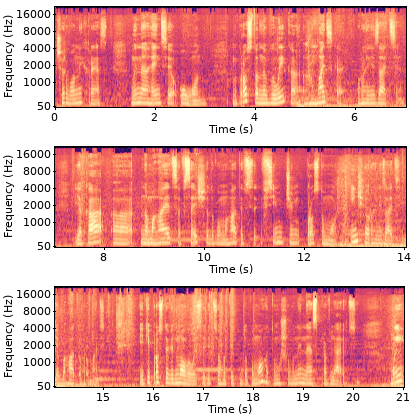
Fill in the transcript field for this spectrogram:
Червоний Хрест, ми не агенція ООН. Ми просто невелика громадська організація, яка е, намагається все ще допомагати всі, всім, чим просто можна. Інші організації є багато громадських, які просто відмовилися від цього типу допомоги, тому що вони не справляються. Ми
